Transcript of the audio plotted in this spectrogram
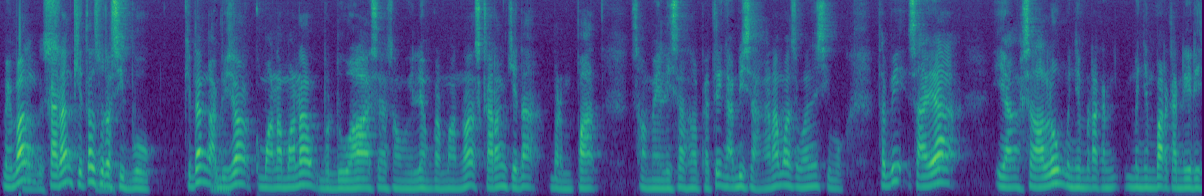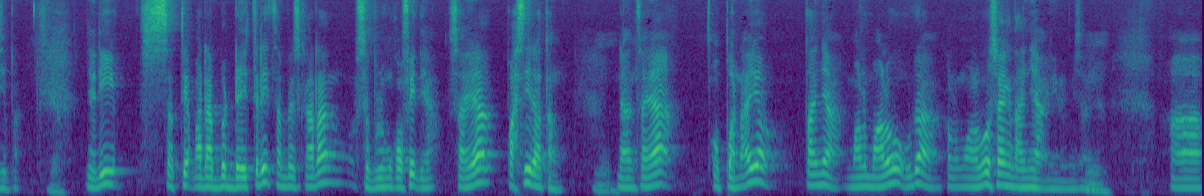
memang Bagus. kadang kita sudah sibuk. Kita nggak bisa ke mana-mana berdua, saya sama William ke mana-mana. Sekarang kita berempat sama Melisa sama Patrick nggak bisa karena masing-masing sibuk. Tapi saya yang selalu menyemparkan diri sih Pak. Ya. Jadi setiap ada birthday treat sampai sekarang sebelum COVID ya, saya pasti datang Hmm. dan saya open. Ayo tanya malu-malu udah kalau malu-malu saya yang tanya gitu misalnya. Hmm. Uh,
